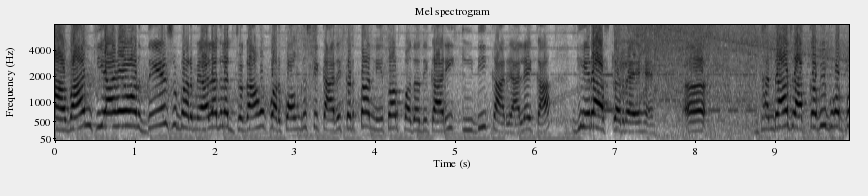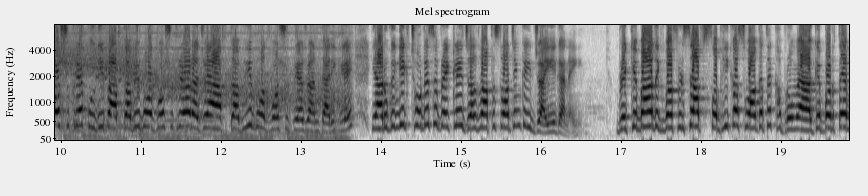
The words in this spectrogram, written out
आह्वान किया है और देश भर में अलग अलग जगहों पर कांग्रेस के कार्यकर्ता, नेता और पदाधिकारी ईडी कार्यालय का घेराव कर रहे हैं। धनराज, आपका भी बहुत बहुत शुक्रिया। कुलदीप, आपका भी बहुत बहुत शुक्रिया और अजय, आपका भी बहुत बहुत शुक्रिया जानकारी के लिए। यहाँ रुकेंगे एक छोटे से ब्रेक लिए। जल्द वापस लौटेंगे, कहीं जाइएगा नहीं। ब्रेक के बाद एक बार फिर से आप सभी का स्वागत है। खबरों में आगे बढ़ते हैं।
